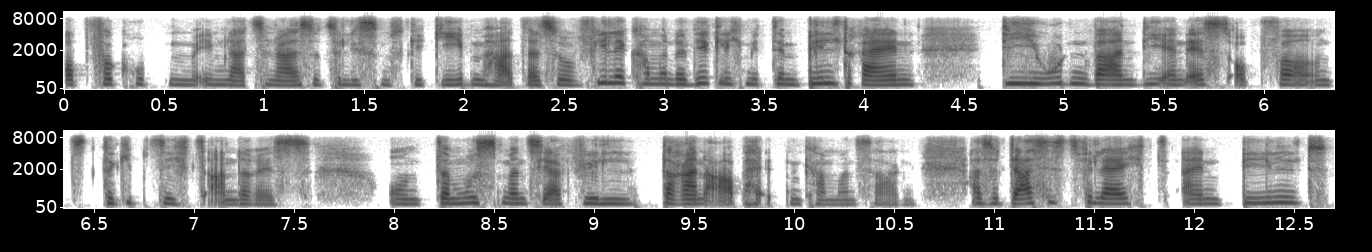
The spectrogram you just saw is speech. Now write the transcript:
Opfergruppen im Nationalsozialismus gegeben hat. Also viele kommen da wirklich mit dem Bild rein, die Juden waren die NS-Opfer und da gibt es nichts anderes. Und da muss man sehr viel daran arbeiten, kann man sagen. Also das ist vielleicht ein Bild,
